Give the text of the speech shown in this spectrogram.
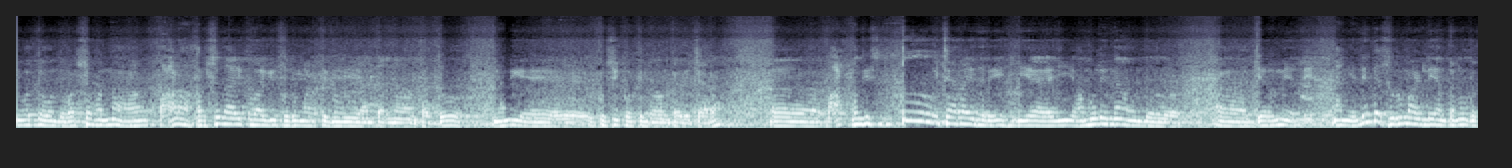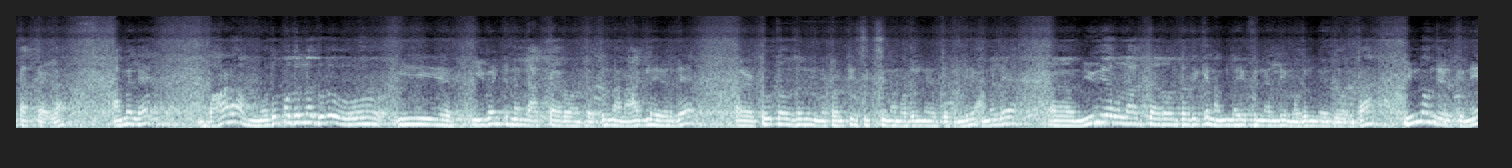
ಇವತ್ತು ಒಂದು ವರ್ಷವನ್ನು ಭಾಳ ಹರ್ಷದಾಯಕವಾಗಿ ಶುರು ಮಾಡ್ತಿದ್ದೀವಿ ಅಂತ ಅನ್ನುವಂಥದ್ದು ನನಗೆ ಖುಷಿ ಕೊಟ್ಟಿರುವಂಥ ವಿಚಾರ. ಭಾಳ ಒಂದಿಷ್ಟು ವಿಚಾರ ಇದೆ ರೀ. ಈ ಅಮೂಲಿನ ಒಂದು ಜರ್ನಿಯಲ್ಲಿ ನಾನು ಎಲ್ಲಿಂದ ಶುರು ಮಾಡಲಿ ಅಂತಲೂ ಗೊತ್ತಾಗ್ತಾ ಇಲ್ಲ. ಆಮೇಲೆ ಭಾಳ ಮೊದಮೊದಲಗಳು ಈ ಈವೆಂಟ್ನಲ್ಲಿ ಆಗ್ತಾ ಇರುವಂಥದ್ದು ನಾನು ಆಗಲೇ ಹೇಳಿದೆ ಟೂ ತೌಸಂಡ್ ಟ್ವೆಂಟಿ ಸಿಕ್ಸಿನ ಮೊದಲನೇದರಲ್ಲಿ, ಆಮೇಲೆ ನ್ಯೂ ಇಯರಲ್ಲಿ ಆಗ್ತಾ ಇರುವಂಥದ್ದಕ್ಕೆ ನನ್ನ ಲೈಫಿನಲ್ಲಿ ಮೊದಲನೇದು ಅಂತ ಇನ್ನೊಂದು ಹೇಳ್ತೀನಿ.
